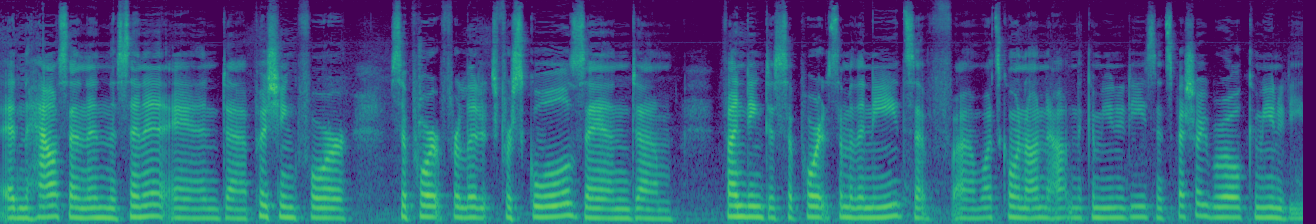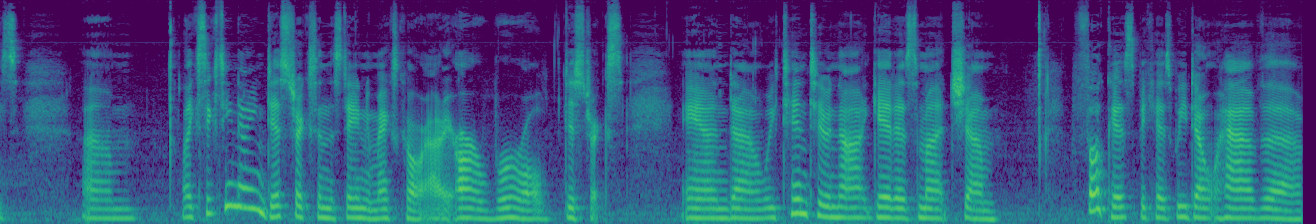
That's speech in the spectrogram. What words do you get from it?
in the House and in the Senate, and uh, pushing for support for lit- for schools and um, funding to support some of the needs of uh, what's going on out in the communities, and especially rural communities. Um, like 69 districts in the state of New Mexico are, are rural districts, and uh, we tend to not get as much. Um, focus because we don't have the,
